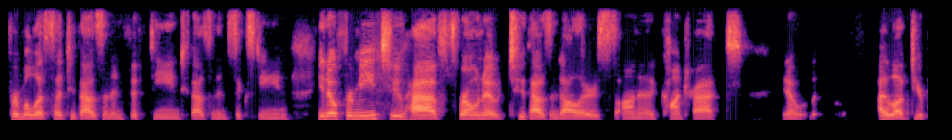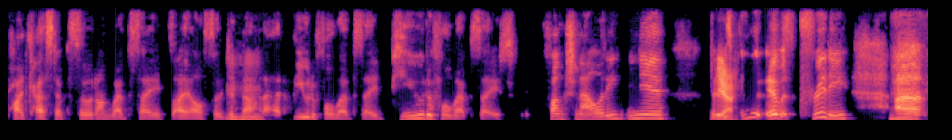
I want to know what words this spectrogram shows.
for melissa 2015 2016 you know for me to have thrown out $2000 on a contract you know I loved your podcast episode on websites. I also did mm-hmm. that. I had a beautiful website, beautiful website. Functionality, yeah, but yeah. it, was, it was pretty. Um,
